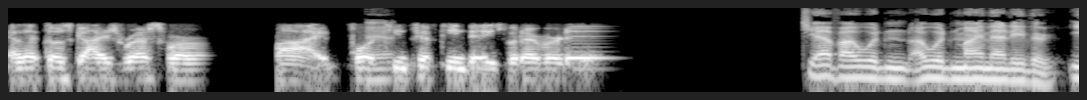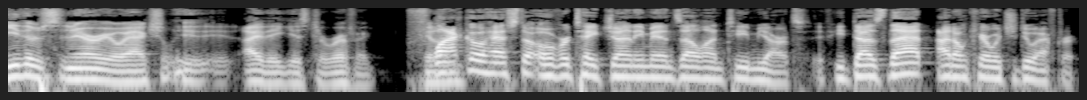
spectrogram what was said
and let those guys rest for five, 14, 15 days, whatever it is. Jeff, I wouldn't I wouldn't mind that either. Either scenario actually I think is terrific. Flacco has to overtake Johnny Manziel on team yards. If he does that, I don't care what you do after it.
